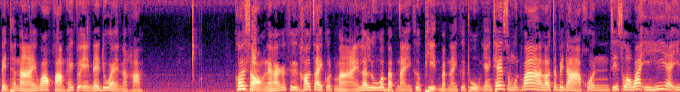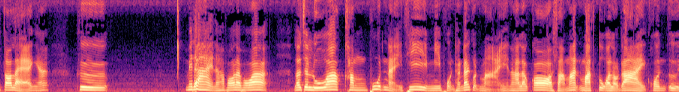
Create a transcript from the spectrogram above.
เป็นทนายว่าความให้ตัวเองได้ด้วยนะคะ ข้อสองนะคะก็คือเข้าใจกฎหมายแล้วรู้ว่าแบบไหนคือผิดแบบไหนคือถูก อย่างเช่น สมมติว่าเราจะไปด่าคนจีซัวว่าอีเฮียอีตอแหลอย่างเงี้ยคือ ไม่ได้นะคะเพราะอะไรเพราะว่าเราจะรู้ว่าคำพูดไหนที่มีผลทางด้านกฎหมายนะคะแล้วก็สามารถมัดตัวเราได้ คนอื่น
